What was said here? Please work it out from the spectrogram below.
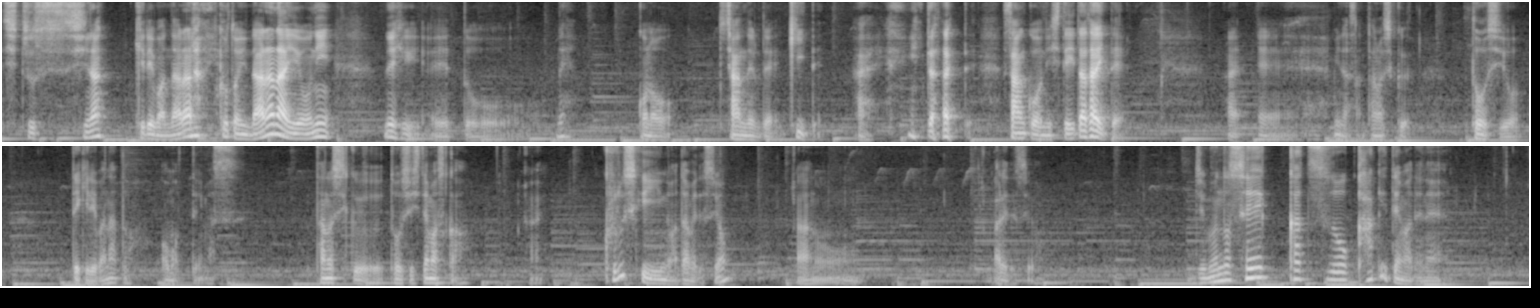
出しなければならないことにならないようにぜひえっ、とねこのチャンネルで聞いてはい、いただいて参考にしていただいて、はい。えー、皆さん楽しく投資をできればなと思っています。楽しく投資してますか、はい、苦しいのはダメですよ。あのあれですよ。自分の生活をかけてまでね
